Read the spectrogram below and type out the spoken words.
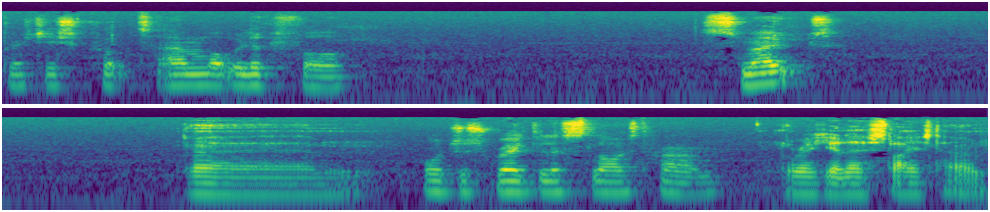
British cooked ham. What we're looking for? Smoked Um, or just regular sliced ham? regular sliced ham.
